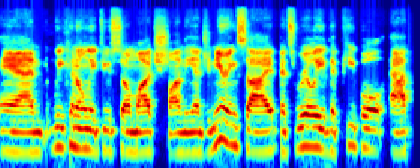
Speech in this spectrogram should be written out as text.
and we can only do so much on the engineering side it's really the people at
